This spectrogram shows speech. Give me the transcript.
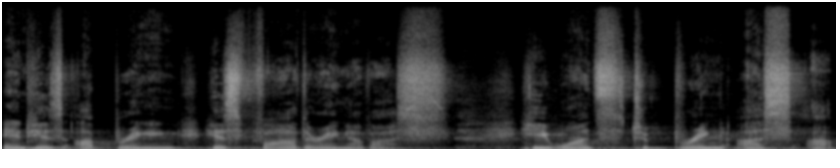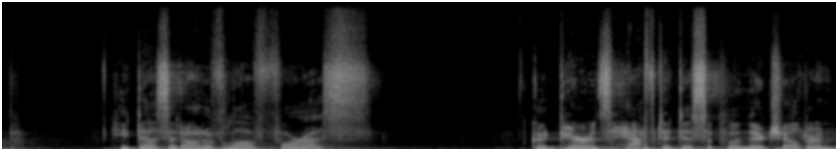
and His upbringing, His fathering of us. He wants to bring us up. He does it out of love for us. Good parents have to discipline their children.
